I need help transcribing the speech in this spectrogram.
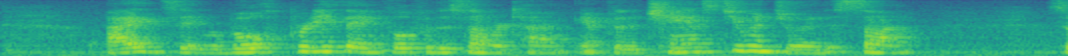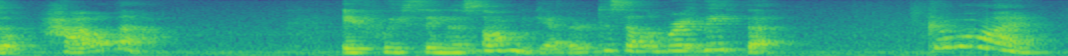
I'd say we're both pretty thankful for the summertime and for the chance to enjoy the sun. So how about if we sing a song together to celebrate Litha? Come on!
